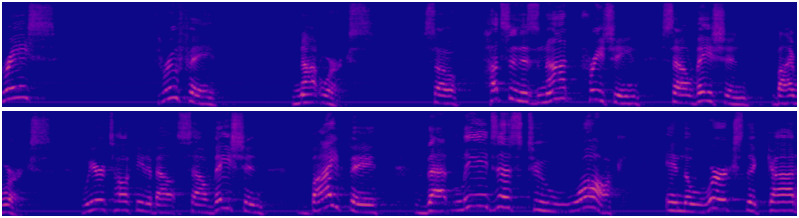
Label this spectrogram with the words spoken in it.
grace through faith not works. So Hudson is not preaching salvation by works. We're talking about salvation by faith that leads us to walk in the works that God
